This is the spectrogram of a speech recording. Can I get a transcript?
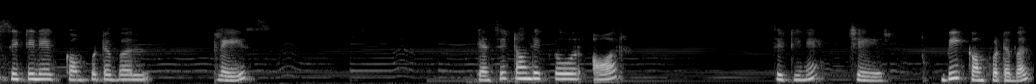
Sit in a comfortable place. You can sit on the floor or sit in a chair. Be comfortable.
